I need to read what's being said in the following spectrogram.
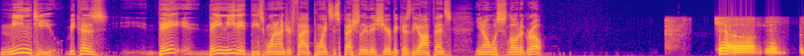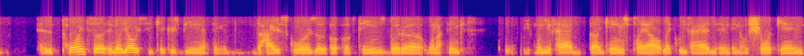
mean to you? Because they they needed these 105 points, especially this year, because the offense, you know, was slow to grow. Yeah, uh, you know, points. Uh, you know, you always see kickers being, I think, the highest scorers of, of teams. But uh, when I think when you've had uh, games play out like we've had, in you know, short game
